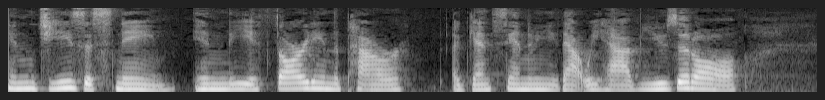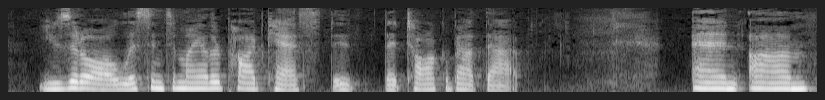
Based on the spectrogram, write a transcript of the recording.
in Jesus' name, in the authority and the power against the enemy that we have. Use it all. Use it all. Listen to my other podcasts that, that talk about that. And um,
